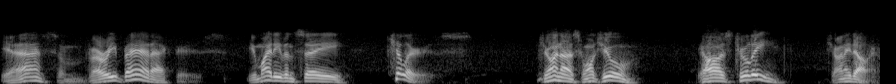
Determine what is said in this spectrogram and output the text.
yeah, some very bad actors. You might even say killers. Join us, won't you? Yours truly, Johnny Dollar.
